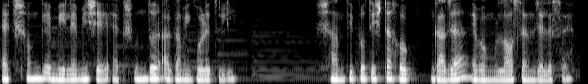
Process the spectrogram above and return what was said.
একসঙ্গে মিলেমিশে এক সুন্দর আগামী গড়ে তুলি। শান্তি প্রতিষ্ঠা হোক গাজা এবং লস অ্যাঞ্জেলেসে।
